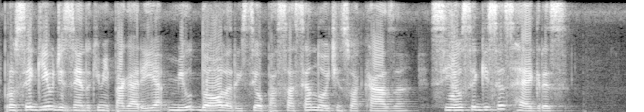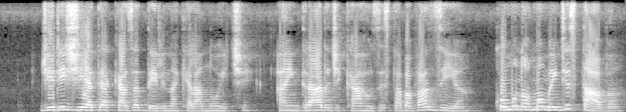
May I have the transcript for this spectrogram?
Prosseguiu dizendo que me pagaria mil dólares se eu passasse a noite em sua casa, se eu seguisse as regras. Dirigi até a casa dele naquela noite. A entrada de carros estava vazia, como normalmente estava,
